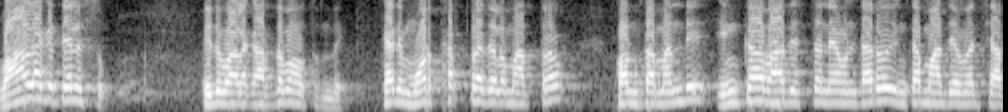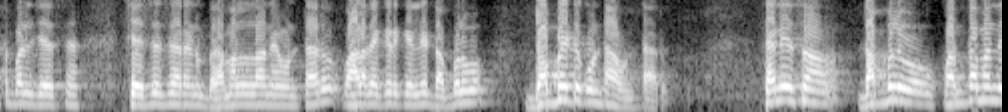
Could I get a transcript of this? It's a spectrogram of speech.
వాళ్ళకి తెలుసు. ఇది వాళ్ళకి అర్థమవుతుంది. కానీ మూర్ఖ ప్రజలు మాత్రం కొంతమంది ఇంకా వాదిస్తూనే ఉంటారు ఇంకా మాధ్యమ చేతబడులు చేసే చేసేసారని భ్రమల్లోనే ఉంటారు. వాళ్ళ దగ్గరికి వెళ్ళి డబ్బులు దొబ్బెట్టుకుంటూ ఉంటారు. కనీసం డబ్బులు కొంతమంది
